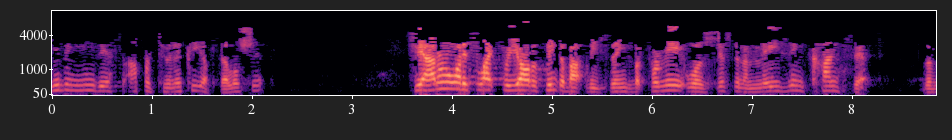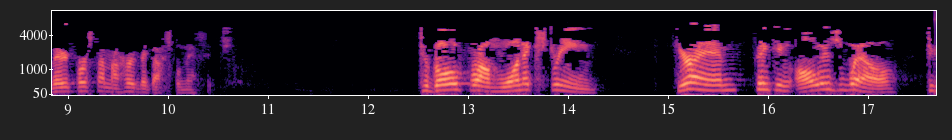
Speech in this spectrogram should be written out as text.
giving me this opportunity of fellowship. See, I don't know what it's like for y'all to think about these things, but for me it was just an amazing concept the very first time I heard the gospel message. To go from one extreme, here I am thinking all is well, to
